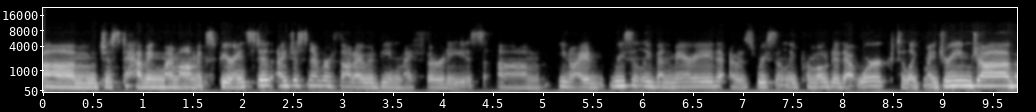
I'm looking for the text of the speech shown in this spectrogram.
um, just having my mom experienced it. I just never thought I would be in my 30s. Um, you know, I had recently been married. I was recently promoted at work to like my dream job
